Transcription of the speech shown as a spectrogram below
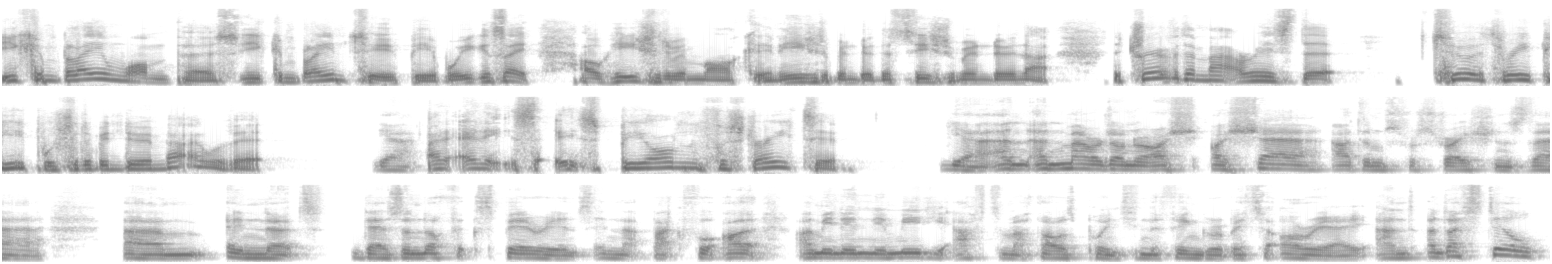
You can blame one person, you can blame two people, you can say, "Oh, he should have been marketing, he should have been doing this, he should have been doing that." The truth of the matter is that two or three people should have been doing better with it. Yeah, and, and it's it's beyond frustrating. Yeah, and and Maradona, I, sh- I share Adam's frustrations there. Um, in that there's enough experience in that back foot. I, I mean, in the immediate aftermath, I was pointing the finger a bit at Aurier, and and I still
